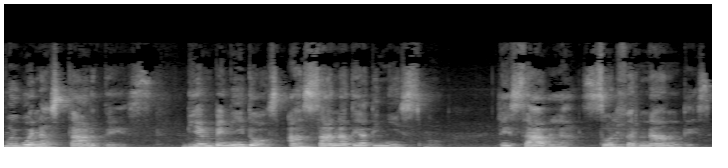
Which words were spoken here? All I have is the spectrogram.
Muy buenas tardes. Bienvenidos a Sánate a ti mismo. Les habla Sol Fernández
